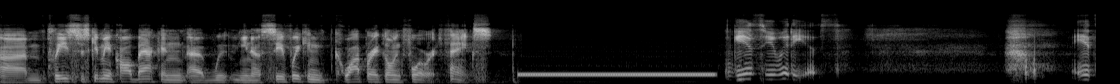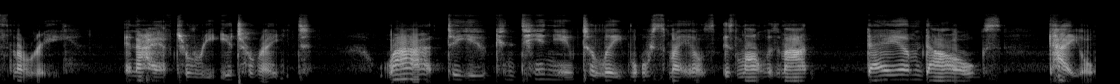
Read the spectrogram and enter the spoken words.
um, please just give me a call back and, uh, we, you know, see if we can cooperate going forward. Thanks. Guess who it is? It's Marie, and I have to reiterate. Why do you continue to leave voicemails as long as my damn dog's tail?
